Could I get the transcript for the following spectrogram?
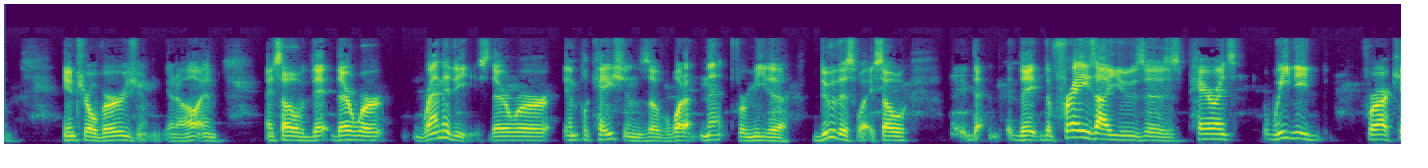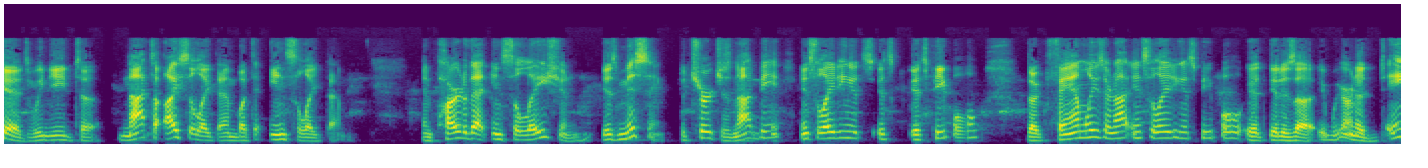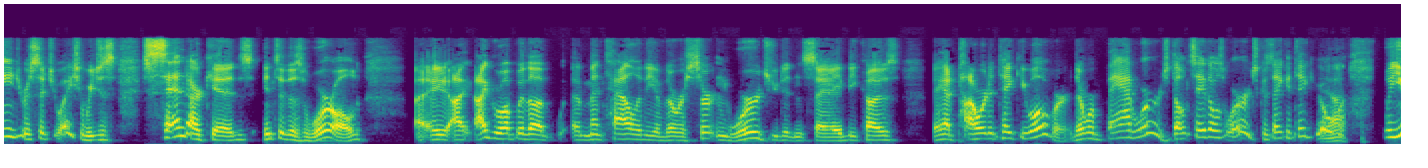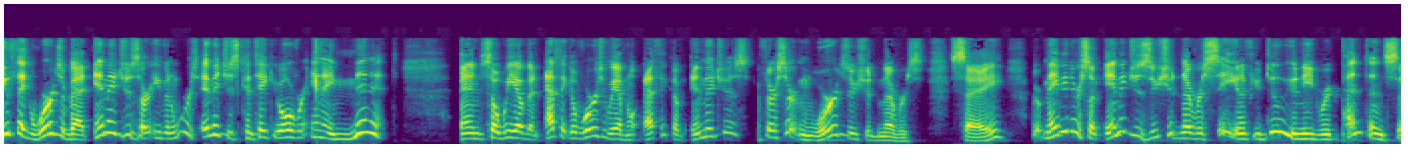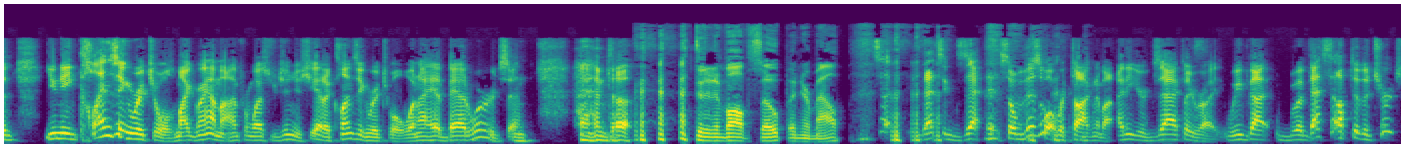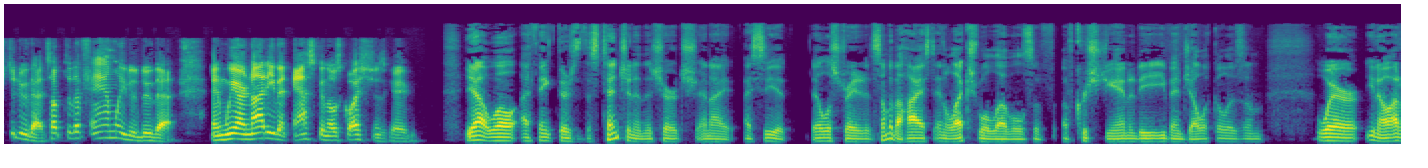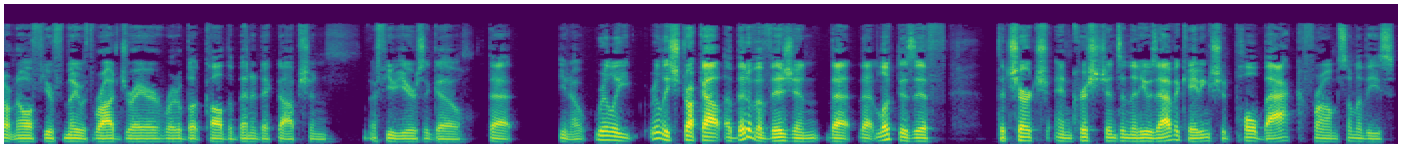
introversion you know and and so th- there were remedies there were implications of what it meant for me to do this way so the, the, the phrase I use is parents, we need for our kids, we need to not to isolate them, but to insulate them. And part of that insulation is missing. The church is not being insulating its its its people. The families are not insulating its people. It, it is a we are in a dangerous situation. We just send our kids into this world. I, I, I grew up with a, a mentality of there were certain words you didn't say because they had power to take you over. There were bad words. Don't say those words because they can take you yeah. over. Well, you think words are bad. Images are even worse. Images can take you over in a minute. And so we have an ethic of words. We have no ethic of images. If there are certain words you should never say, maybe there's some images you should never see. And if you do, you need repentance and you need cleansing rituals. My grandma, I'm from West Virginia, she had a cleansing ritual when I had bad words. And and uh, did it involve soap in your mouth? that's exactly. So this is what we're talking about. I think you're exactly right. We've got, but that's up to the church to do that. It's up to the family to do that. And we are not even asking those questions, Gabe. Yeah, well, I think there's this tension in the church, and I, I see it illustrated at some of the highest intellectual levels of, of Christianity, evangelicalism, where, you know, I don't know if you're familiar with Rod Dreher, wrote a book called The Benedict Option a few years ago that, you know, really, really struck out a bit of a vision that, that looked as if the church and Christians and that he was advocating should pull back from some of these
